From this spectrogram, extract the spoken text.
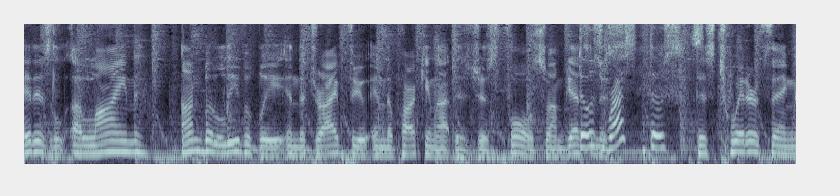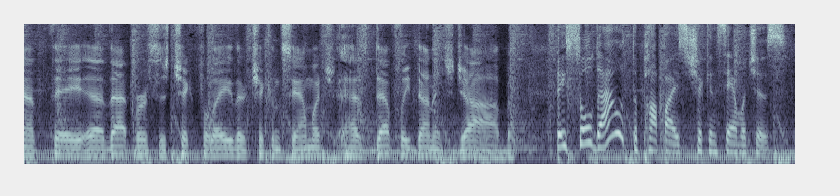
It is a line unbelievably in the drive-through, and the parking lot is just full. So I'm guessing those this, rest those this Twitter thing that they uh, that versus Chick Fil A, their chicken sandwich, has definitely done its job. they sold out the Popeyes chicken sandwiches.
